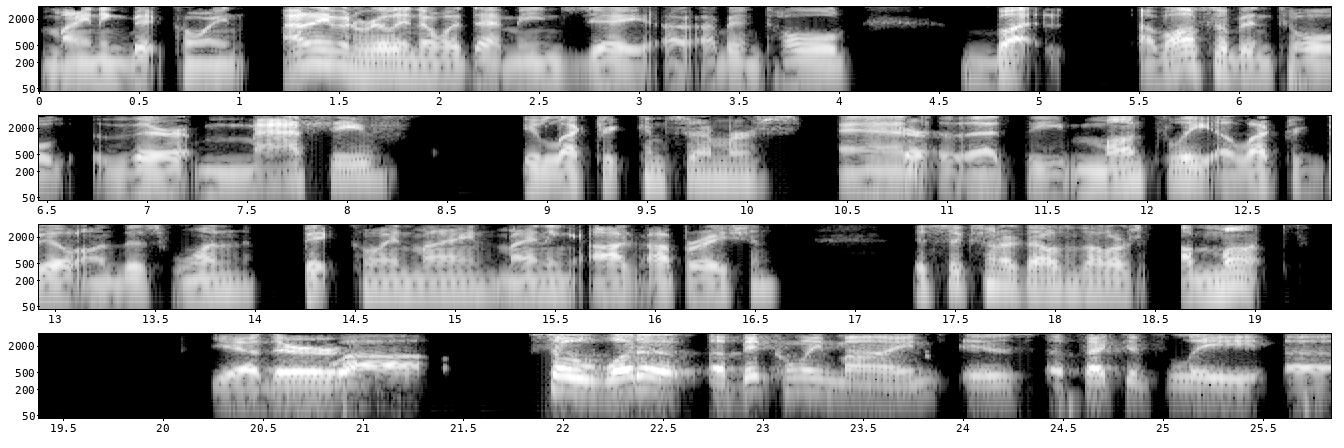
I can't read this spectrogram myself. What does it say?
mining Bitcoin. I don't even really know what that means, Jay. I, I've been told, but I've also been told they're massive electric consumers and sure. that the monthly electric bill on this one Bitcoin mine mining operation is six hundred thousand dollars a month. Yeah, they're wow. So what a, a Bitcoin mine is effectively uh,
